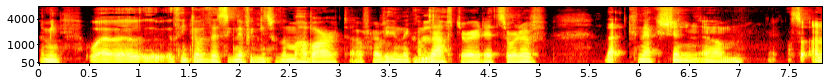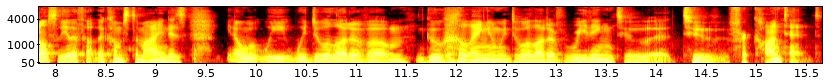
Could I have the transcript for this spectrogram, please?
I mean, uh, think of the significance of the Mahabharata for everything that comes mm-hmm. after it. It's sort of that connection. Um, so, and also the other thought that comes to mind is, you know, we we do a lot of um, googling and we do a lot of reading to uh, to for content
